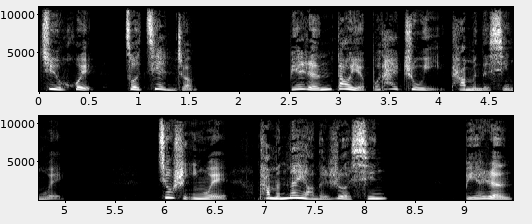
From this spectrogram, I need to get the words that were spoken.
聚会、做见证，别人倒也不太注意他们的行为，就是因为他们那样的热心，别人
